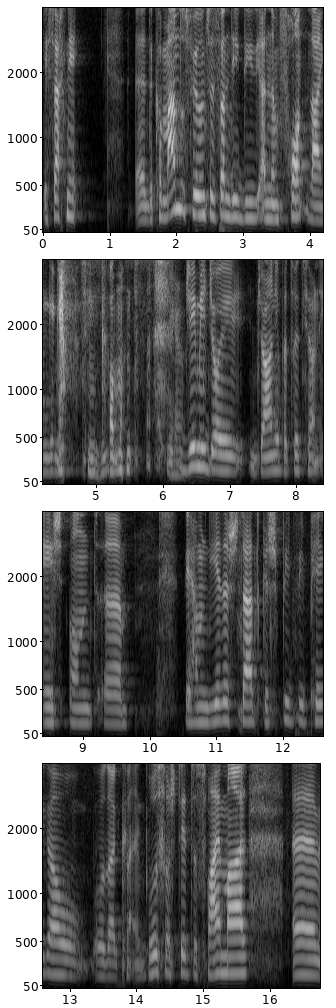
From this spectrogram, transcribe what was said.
Ich sage nicht, die Kommandos für uns ist dann die, die an den Frontline gegangen sind. Mhm. Und ja. Jimmy, Joy, Johnny, Patricia und ich. Und äh, wir haben in jeder Stadt gespielt wie Pegau oder größere Städte zweimal äh,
